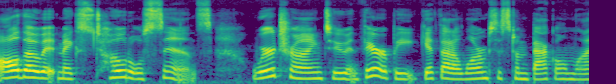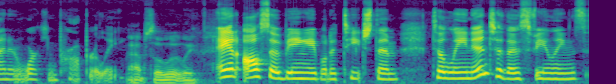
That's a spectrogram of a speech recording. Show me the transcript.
although it makes total sense, we're trying to, in therapy, get that alarm system back online and working properly. Absolutely. And also being able to teach them to lean into those feelings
